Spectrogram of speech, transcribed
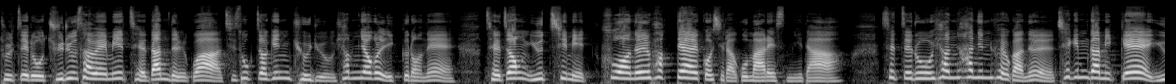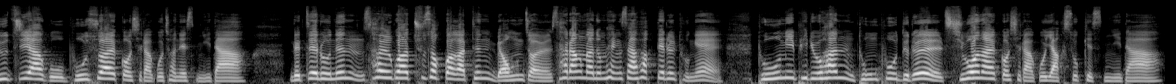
둘째로 주류 사회 및 재단들과 지속적인 교류, 협력을 이끌어내 재정 유치 및 후원을 확대할 것이라고 말했습니다. 셋째로 현 한인회관을 책임감 있게 유지하고 보수할 것이라고 전했습니다. 넷째로는 설과 추석과 같은 명절, 사랑 나눔 행사 확대를 통해 도움이 필요한 동포들을 지원할 것이라고 약속했습니다.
